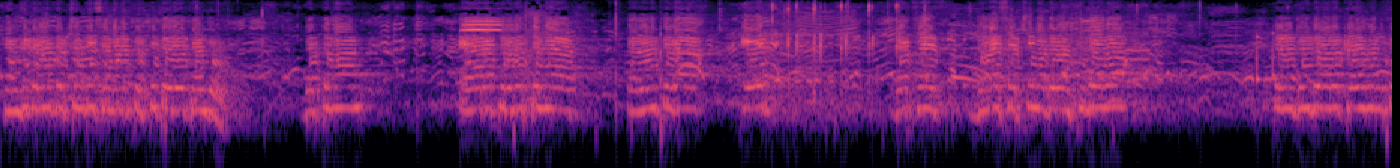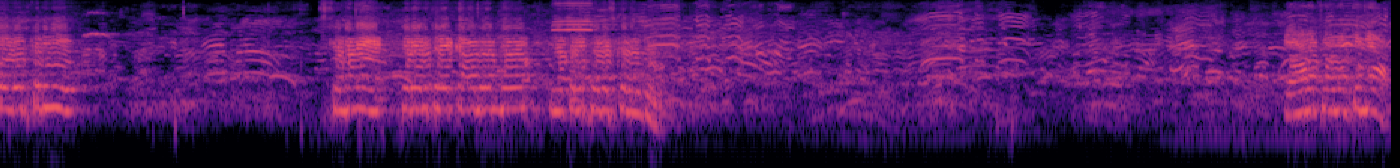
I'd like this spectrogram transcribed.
ପଞ୍ଜୀକରଣ କରିଛନ୍ତି ସେମାନେ ପ୍ରସ୍ତୁତ ହୋଇଥାନ୍ତୁ ବର୍ତ୍ତମାନ ଏହାର ପୂର୍ବବର୍ତ୍ତୀ match Kalipura A versus Ganesh FC ମଧ୍ୟ ଅନୁଷ୍ଠିତ ହେବ ତେଣୁ ଦୁଇ ଦଳର ଖେଳାଳିମାନଙ୍କୁ ଅନୁରୋଧ କରିବି ସେମାନେ ପେଡ଼ ଭିତରେ କାଳ ବିଳମ୍ବ ନ କରି ପ୍ରବେଶ କରନ୍ତୁ ଏହାର ପରବର୍ତ୍ତୀ ମ୍ୟାଚ୍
